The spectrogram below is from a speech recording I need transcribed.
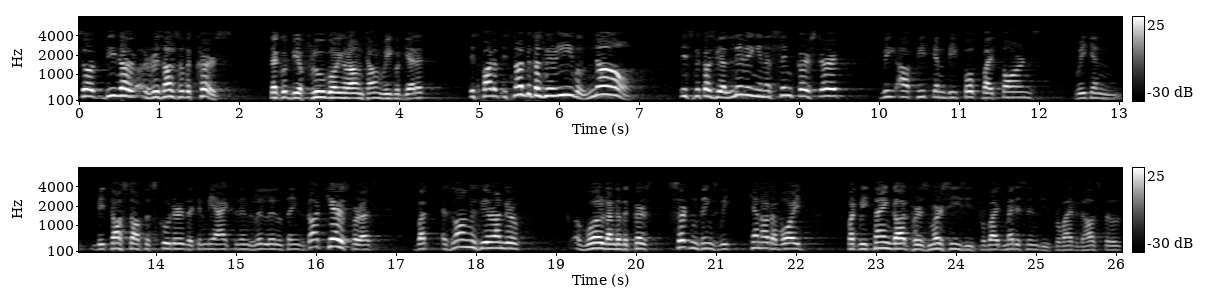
so these are results of the curse. There could be a flu going around town, we could get it. It's part of, it's not because we're evil, no! It's because we are living in a sin-cursed earth. We, our feet can be poked by thorns. We can be tossed off the scooter. There can be accidents, little, little things. God cares for us. But as long as we are under a world under the curse, certain things we cannot avoid. But we thank God for His mercies. He's provided medicines. He's provided hospitals.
